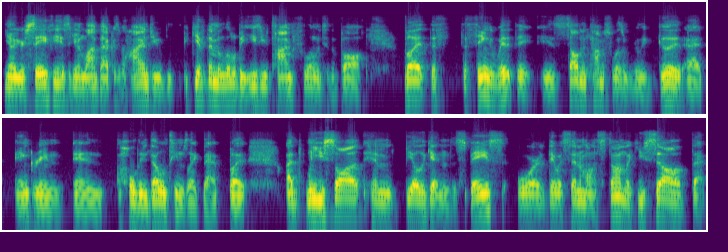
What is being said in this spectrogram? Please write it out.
you know your safeties and your linebackers behind you give them a little bit easier time flowing to the ball. But the the thing with it is Solomon Thomas wasn't really good at anchoring and holding double teams like that. But I, when you saw him be able to get into space, or they would send him on a stun, like you saw that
